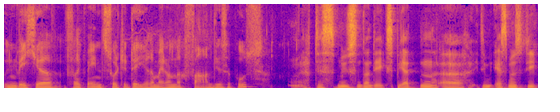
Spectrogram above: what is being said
In welcher Frequenz sollte der Ihrer Meinung nach fahren, dieser Bus? Das müssen dann die Experten, äh, erst muss die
